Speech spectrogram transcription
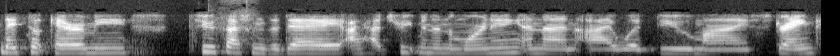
they took care of me two sessions a day. I had treatment in the morning, and then I would do my strength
